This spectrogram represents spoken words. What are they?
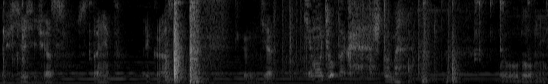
Вот все сейчас станет прекрасно. Хотя тянуть вот так, чтобы было удобней.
